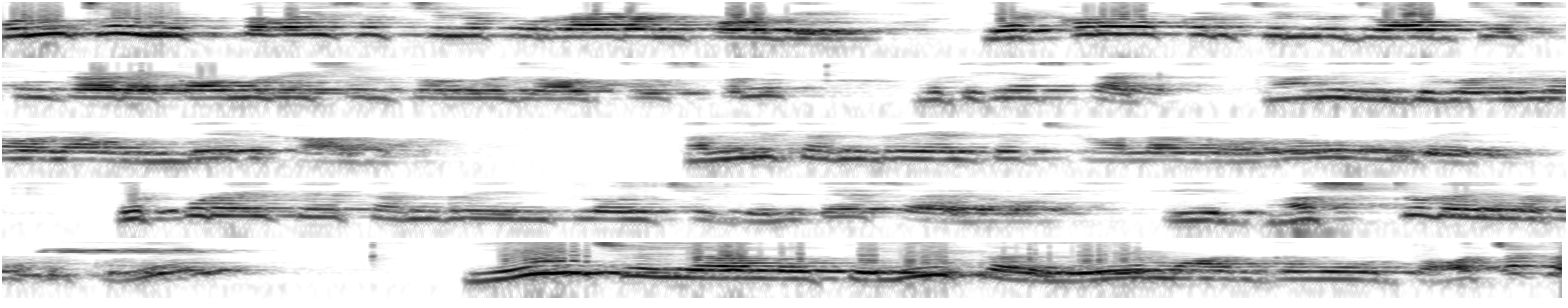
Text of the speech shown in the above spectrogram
కొంచెం యుక్త వయసు వచ్చిన కుర్రాడు అనుకోండి ఎక్కడో ఒక్కడ చిన్న జాబ్ చేసుకుంటాడు అకామిడేషన్తో ఉన్న జాబ్ చూసుకొని బతికేస్తాడు. కానీ ఇది వరలో అలా ఉండేది కాదు. తల్లి తండ్రి అంటే చాలా గౌరవం ఉండేది. ఎప్పుడైతే తండ్రి ఇంట్లోంచి గెంటేశాడో ఈ భ్రష్టుడైన కొడుకుని ఏం చేయాలో తెలియక ఏ మార్గము తోచక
